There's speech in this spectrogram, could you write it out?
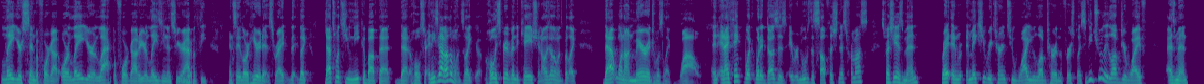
lay your sin before God, or lay your lack before God, or your laziness, or your apathy, and say, "Lord, here it is." Right? Like that's what's unique about that that whole. And he's got other ones like uh, Holy Spirit vindication, all these other ones, but like that one on marriage was like wow. And and I think what what it does is it removes the selfishness from us, especially as men, right? And it makes you return to why you loved her in the first place. If you truly loved your wife as men,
